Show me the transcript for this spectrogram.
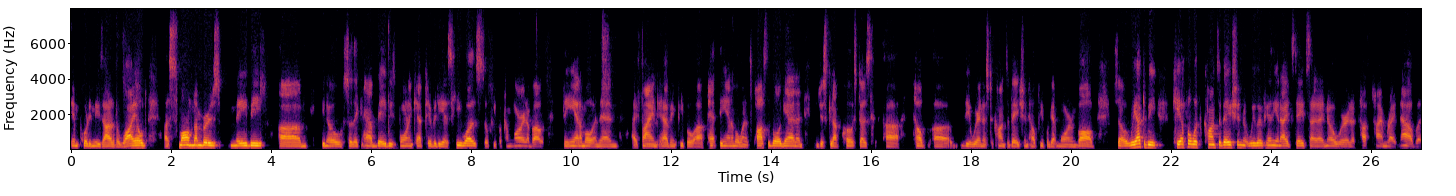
importing these out of the wild. Uh, small numbers, maybe, um, you know, so they can have babies born in captivity as he was, so people can learn about the animal. And then I find having people uh, pet the animal when it's possible again and, and just get up close does uh, help uh, the awareness to conservation, help people get more involved. So we have to be careful with conservation. We live here in the United States. I, I know we're in a tough time right now, but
